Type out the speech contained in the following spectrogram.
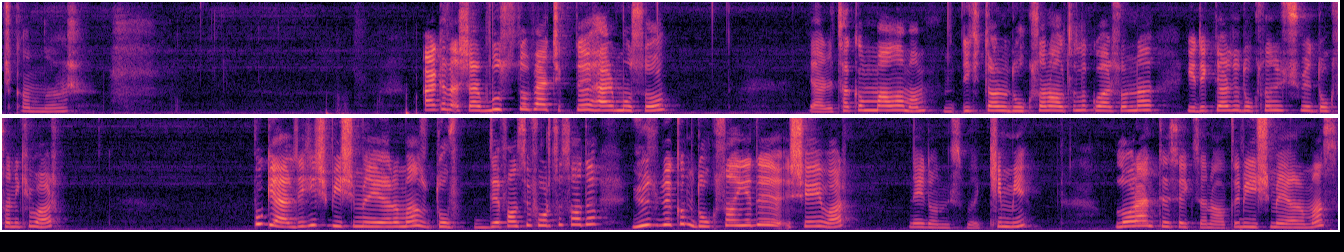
Çıkanlar. Arkadaşlar bu stoper çıktı. Hermoso. Yani takımımı alamam. İki tane 96'lık var. Sonra yedeklerde 93 ve 92 var. Bu geldi. Hiçbir işime yaramaz. Dof- Defansif orta sahada 100 Beckham 97 şey var. Neydi onun ismi? Kimi. Lorente 86 bir işime yaramaz.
